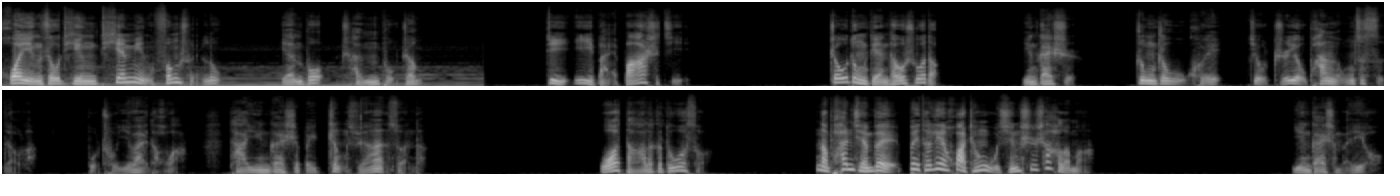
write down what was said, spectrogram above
欢迎收听《天命风水录》，演播陈不争。第一百八十集。周栋点头说道：“应该是，中州五魁就只有潘龙子死掉了。不出意外的话，他应该是被郑玄暗算的。”我打了个哆嗦。那潘前辈被他炼化成五行尸煞了吗？应该是没有，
